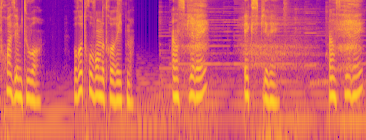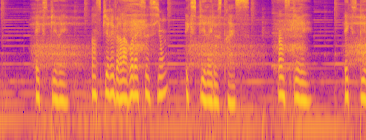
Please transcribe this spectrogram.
Troisième tour. Retrouvons notre rythme. Inspirez, expirez. Inspirez, expirez. Inspirez vers la relaxation, expirez le stress. Inspirez, expirez.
